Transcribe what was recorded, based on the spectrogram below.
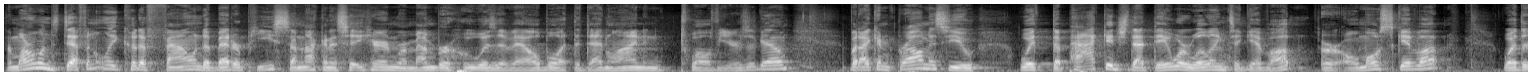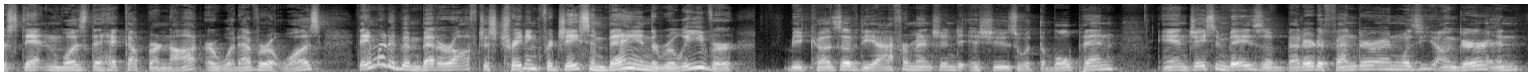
The Marlins definitely could have found a better piece. I'm not going to sit here and remember who was available at the deadline in 12 years ago, but I can promise you, with the package that they were willing to give up or almost give up, whether Stanton was the hiccup or not, or whatever it was, they might have been better off just trading for Jason Bay in the reliever because of the aforementioned issues with the bullpen. And Jason Bay is a better defender and was younger, and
